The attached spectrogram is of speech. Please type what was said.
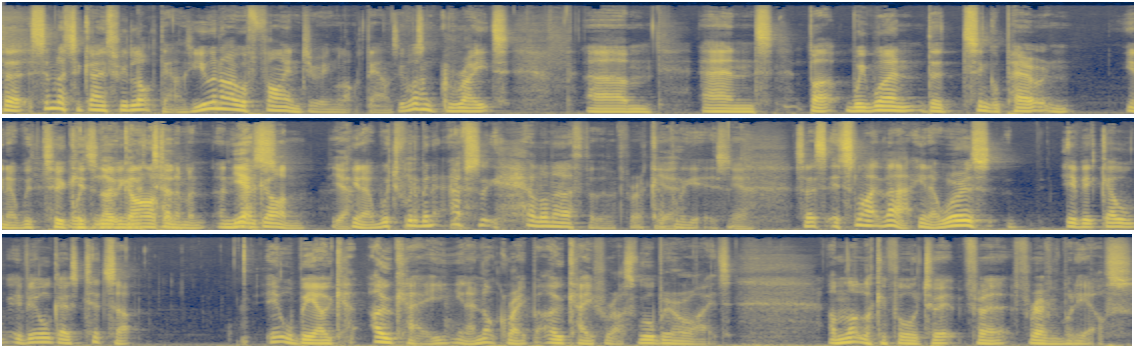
to similar to going through lockdowns. You and I were fine during lockdowns. It wasn't great, um, and but we weren't the single parent, you know, with two With kids no living in a tenement and Yes. no garden. Yeah. You know, which would have Yeah. been absolutely hell on earth for them for a couple Yeah. of years. Yeah. So it's it's like that, you know. Whereas if it go if it all goes tits up, it will be okay. Okay, you know, not great, but okay for us. We'll be all right. I'm not looking forward to it for for everybody else.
